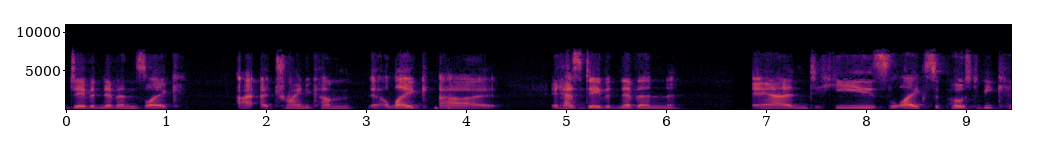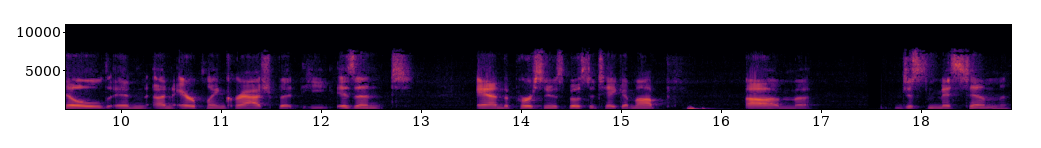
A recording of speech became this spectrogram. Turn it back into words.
David Niven's like I, I, trying to come like uh, it has David Niven and he's like supposed to be killed in an airplane crash but he isn't. And the person who's supposed to take him up um just missed him.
